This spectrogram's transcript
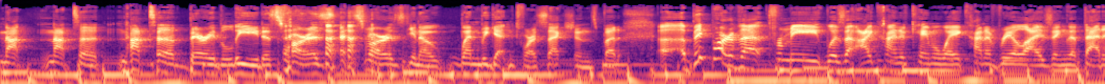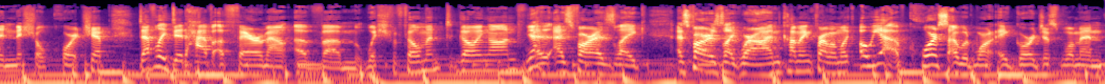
Not not to not to bury the lead as far as as far as you know when we get into our sections but uh, a big part of that for me was that I kind of came away kind of realizing that that initial courtship definitely did have a fair amount of um, wish fulfillment going on Yeah. As far as like as far as like where I'm coming from I'm like oh yeah of course I would want a gorgeous woman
